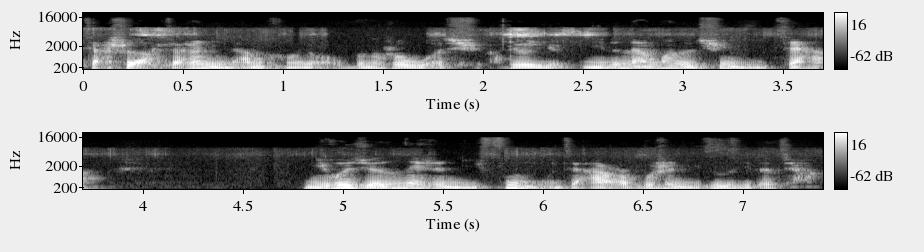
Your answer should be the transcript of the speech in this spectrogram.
假设啊，假设你男朋友，不能说我去啊，就是你的男朋友去你家，你会觉得那是你父母家，而不是你自己的家。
